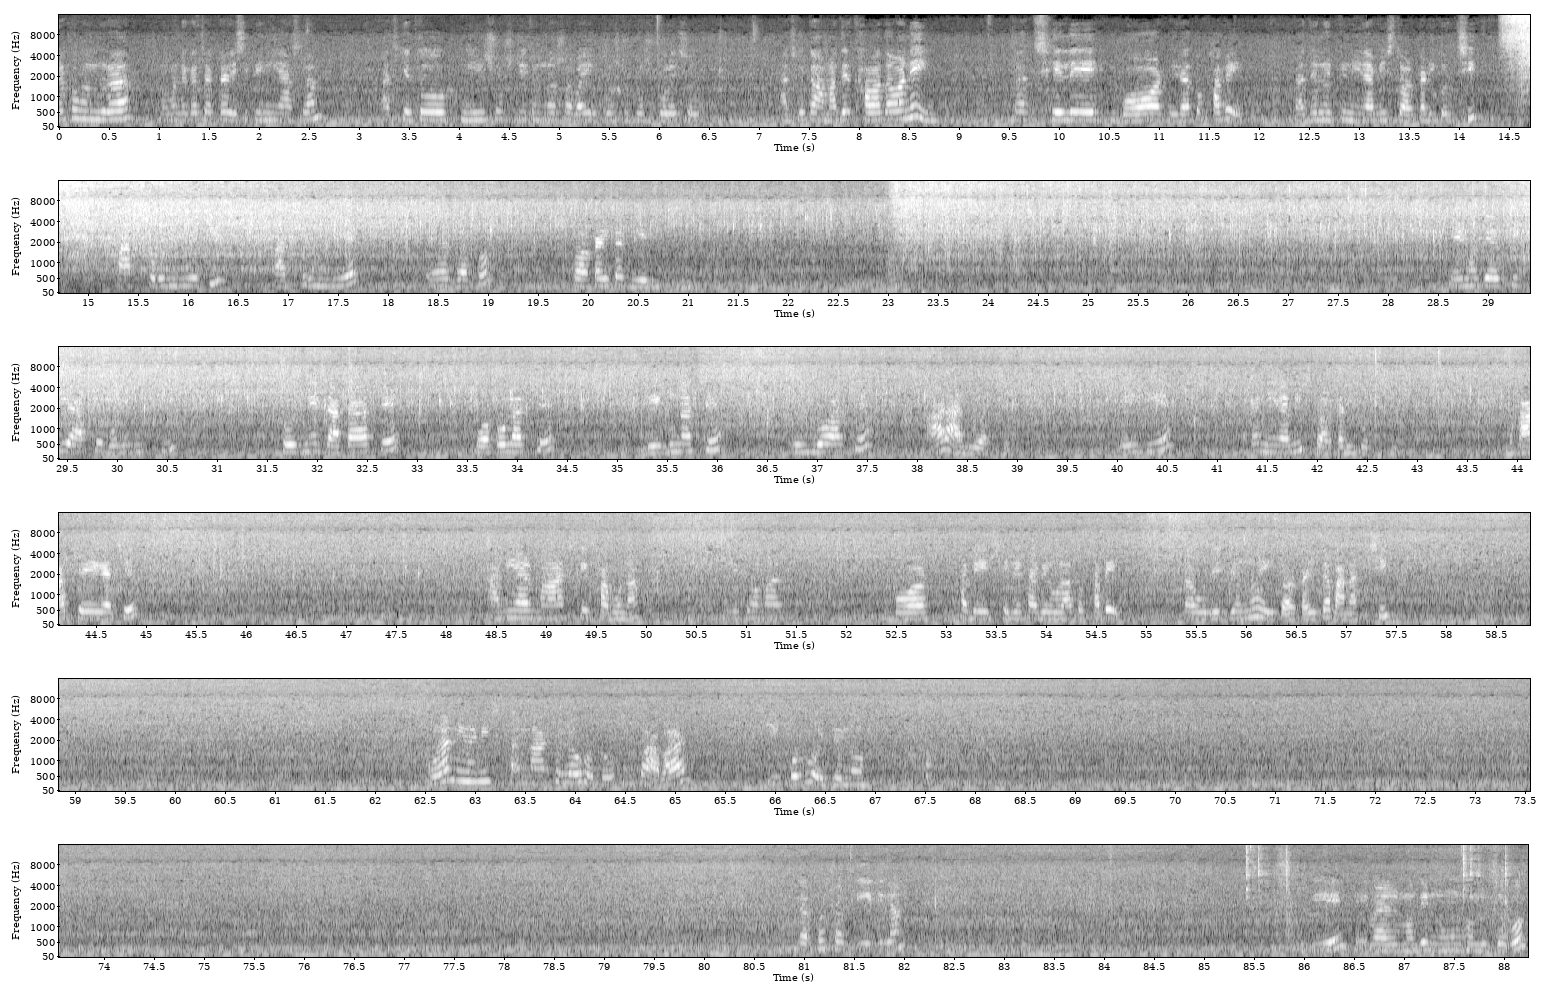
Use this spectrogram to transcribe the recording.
দেখো বন্ধুরা, তোমাদের কাছে একটা রেসিপি নিয়ে আসলাম। আজকে তো নীল ষষ্ঠী, তোমরা সবাই উপোস টুপোস করেছ। আজকে তো আমাদের খাওয়া দাওয়া নেই। তা ছেলে, বর, এরা তো খাবে। তার জন্য একটু নিরামিষ তরকারি করছি। পাঁচফোড়ন দিয়েছি পাঁচফোড়ন দিয়ে এবার দেখো তরকারিটা দিয়ে দিচ্ছি। এর মধ্যে কী কী আছে বলে দিচ্ছি। সজনের ডাটা আছে, পটল আছে, বেগুন আছে, কুমড়ো আছে আর আলু আছে। এই দিয়ে একটা নিরামিষ তরকারি করছি। ভাত হয়ে গেছে। আমি আর মা আজকে খাব না। যেহেতু আমার বর খাবে, ছেলে খাবে, ওরা তো খাবে। তা ওদের জন্য এই তরকারিটা বানাচ্ছি। ওরা নিরামিষ না খেলেও হতো, কিন্তু আবার কী করব, ওই জন্য। দেখো, সব দিয়ে দিলাম। দিয়ে এবার মধ্যে নুন, হলুদ দেবো।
